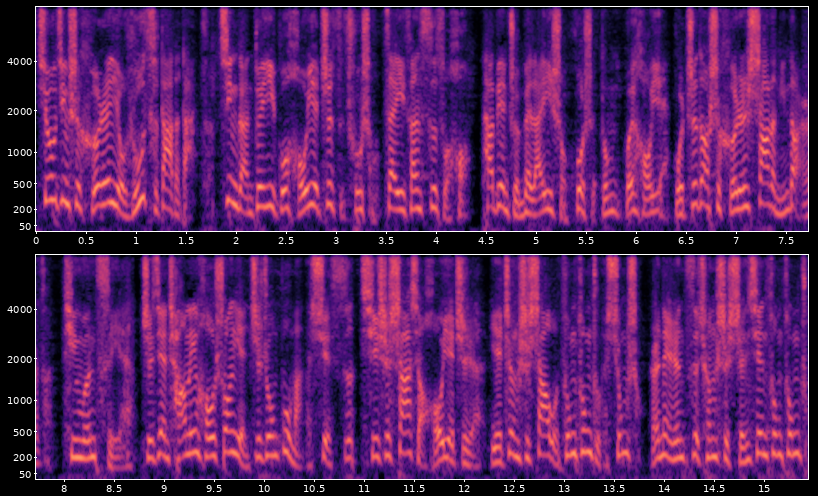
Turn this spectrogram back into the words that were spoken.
究竟是何人有如此大的胆子，竟敢对一国侯爷之子出手？在一番思索后，他便准备来一手祸水东引。回侯爷。我知道是何人杀了您的儿子。听闻此言，只见长林侯双眼之中布满了血丝。其实杀小侯爷之人，也正是杀我宗宗主的凶手。而那人自称是神仙宗宗主。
